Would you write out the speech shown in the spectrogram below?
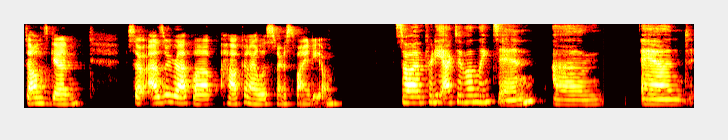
sounds good. So as we wrap up how can our listeners find you? So i'm pretty active on linkedin um, and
